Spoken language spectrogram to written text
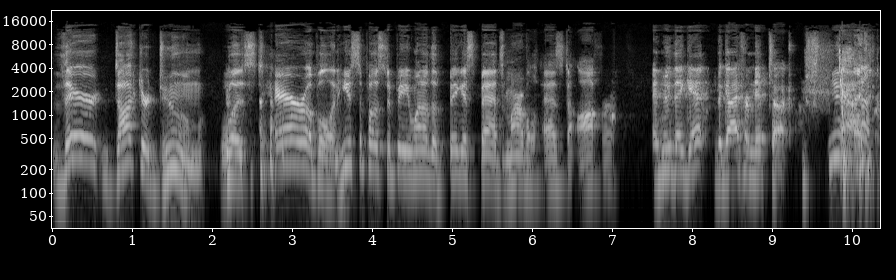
their Doctor Doom was terrible, and he's supposed to be one of the biggest bads Marvel has to offer. And who they get? The guy from Nip Tuck. Yeah,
